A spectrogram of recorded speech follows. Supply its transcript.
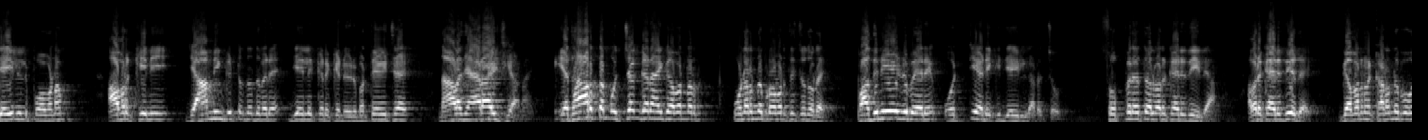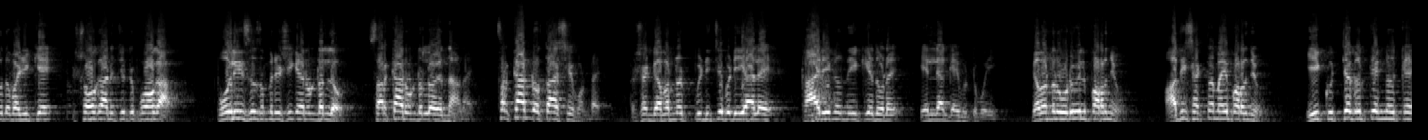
ജയിലിൽ പോകണം അവർക്കിനി ജാമ്യം കിട്ടുന്നത് വരെ ജയിലിൽ കിടക്കേണ്ടി വരും. പ്രത്യേകിച്ച് നാളെ ഞായറാഴ്ചയാണ്. യഥാർത്ഥ മുച്ചങ്കനായി ഗവർണർ ഉണർന്ന് പ്രവർത്തിച്ചതോടെ പതിനേഴ് പേരെ ഒറ്റയടിക്ക് ജയിലിൽ അടച്ചു. സ്വപ്നത്തിൽ അവർ കരുതിയില്ല. അവർ കരുതിയത് ഗവർണർ കടന്നു പോകുന്ന വഴിക്ക് ഷോ കാണിച്ചിട്ട് പോകാം. പോലീസ് സംരക്ഷിക്കാനുണ്ടല്ലോ സർക്കാർ ഉണ്ടല്ലോ എന്നാണ്. സർക്കാരിന്റെ ഒത്താശയമുണ്ട്. പക്ഷെ ഗവർണർ പിടിച്ചു പിടിയാലെ കാര്യങ്ങൾ നീക്കിയതോടെ എല്ലാം കൈവിട്ടുപോയി. ഗവർണർ ഒടുവിൽ പറഞ്ഞു അതിശക്തമായി പറഞ്ഞു ഈ കുറ്റകൃത്യങ്ങൾക്ക്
